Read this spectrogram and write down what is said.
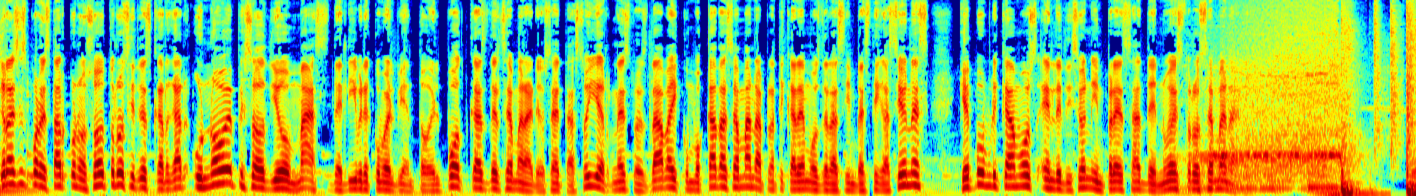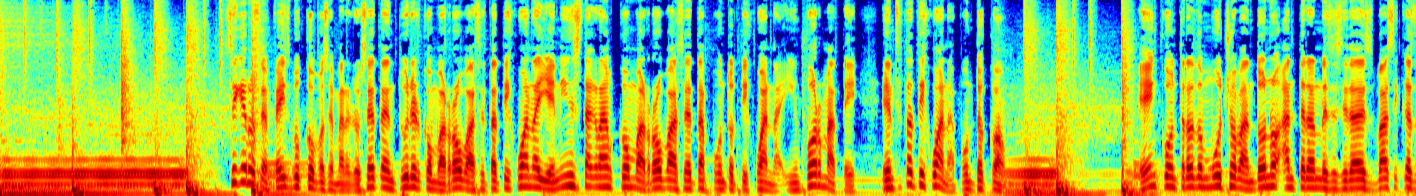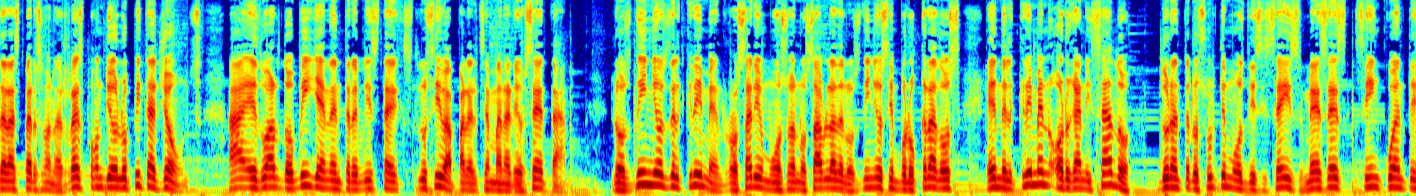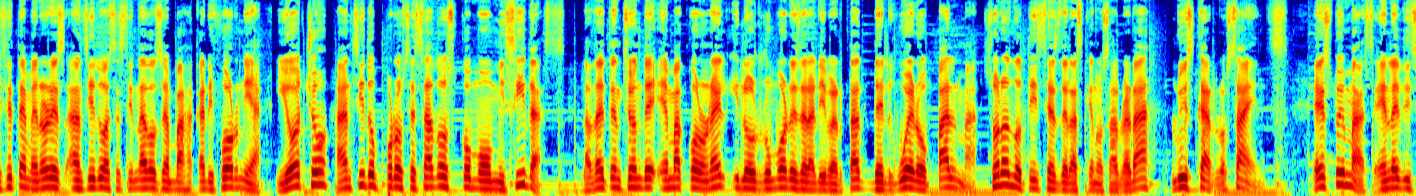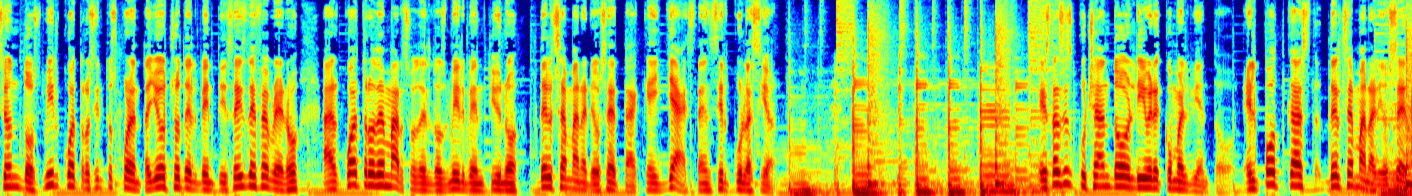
Gracias por estar con nosotros y descargar un nuevo episodio más de Libre como el Viento, el podcast del Semanario Z. Soy Ernesto Esdava y como cada semana platicaremos de las investigaciones que publicamos en la edición impresa de nuestro semanario. Síguenos en Facebook como Semanario Z, en Twitter como arroba Z y en Instagram como arroba Z.Tijuana. Infórmate en ztijuana.com. He encontrado mucho abandono ante las necesidades básicas de las personas, respondió Lupita Jones a Eduardo Villa en entrevista exclusiva para el semanario Z. Los niños del crimen. Rosario Mozo nos habla de los niños involucrados en el crimen organizado. Durante los últimos 16 meses, 57 menores han sido asesinados en Baja California y 8 han sido procesados como homicidas. La detención de Emma Coronel y los rumores de la libertad del Güero Palma son las noticias de las que nos hablará Luis Carlos Sáenz. Esto y más en la edición 2448 del 26 de febrero al 4 de marzo del 2021 del Semanario Z, que ya está en circulación. Estás escuchando Libre como el Viento, el podcast del Semanario Z.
